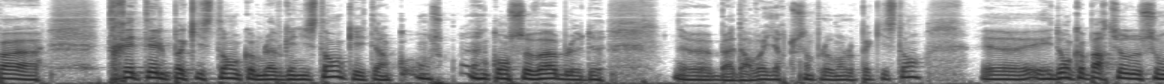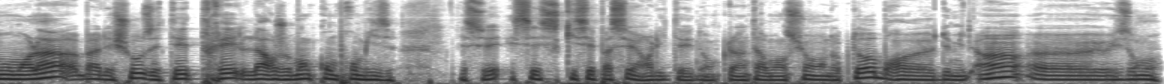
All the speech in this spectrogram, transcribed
pas traiter le Pakistan comme l'Afghanistan, qui était inconcevable de, bah, d'envahir tout simplement le Pakistan. Euh, et donc à partir de ce moment-là, ben, les choses étaient très largement compromises. Et c'est, ce qui s'est passé en réalité. Donc l'intervention en octobre 2001, euh, euh, ils ont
